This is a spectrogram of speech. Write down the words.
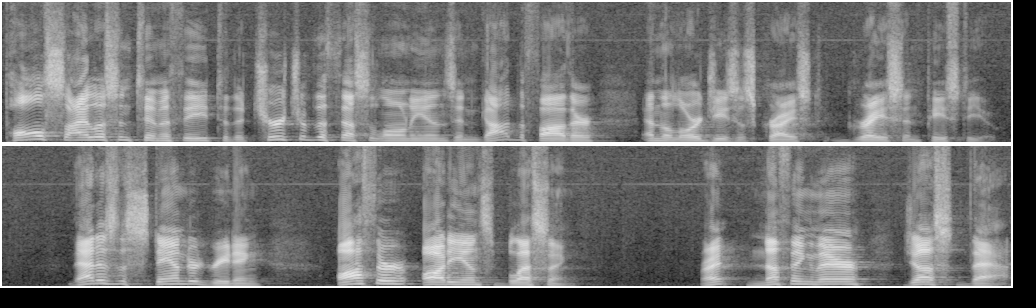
Paul, Silas, and Timothy to the church of the Thessalonians in God the Father and the Lord Jesus Christ, grace and peace to you. That is the standard greeting. Author, audience, blessing. Right? Nothing there just that.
